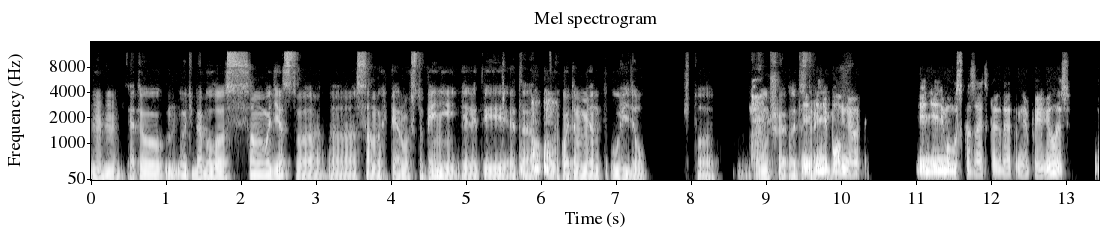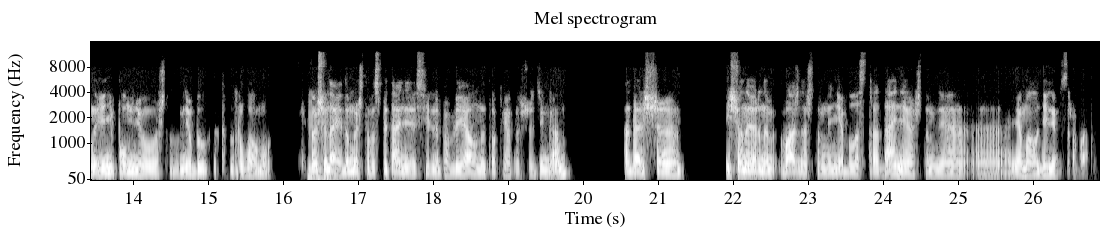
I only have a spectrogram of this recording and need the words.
Угу. Это у тебя было с самого детства, э, с самых первых ступеней, или ты это в какой-то момент увидел, что лучше это я, я не помню. Я, я не могу сказать, когда это мне появилось, но я не помню, чтобы у меня было как-то по-другому. Mm-hmm. Ну, в общем, да, я думаю, что воспитание сильно повлияло на то, как я отношусь к деньгам. А дальше еще, наверное, важно, что мне не было страдания, что мне э, я мало денег зарабатываю.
